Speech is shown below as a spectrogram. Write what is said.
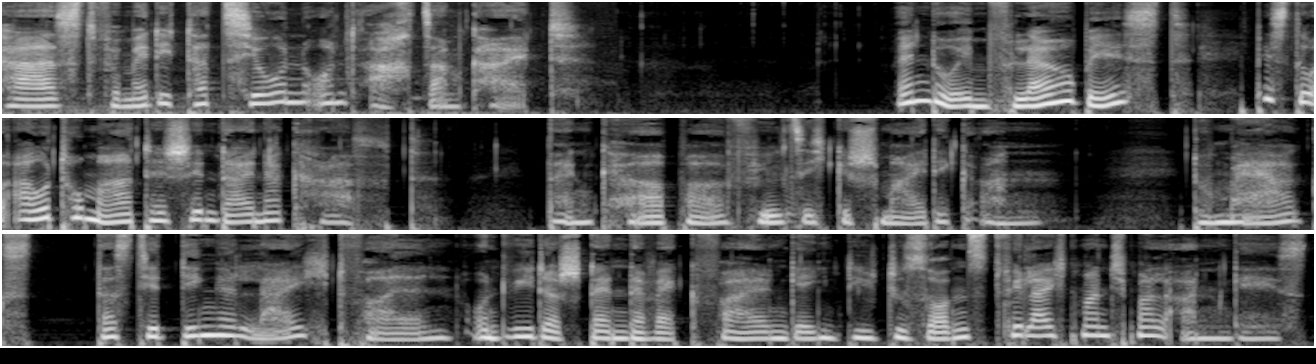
Podcast für Meditation und Achtsamkeit. Wenn du im Flow bist, bist du automatisch in deiner Kraft. Dein Körper fühlt sich geschmeidig an. Du merkst, dass dir Dinge leicht fallen und Widerstände wegfallen, gegen die du sonst vielleicht manchmal angehst.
